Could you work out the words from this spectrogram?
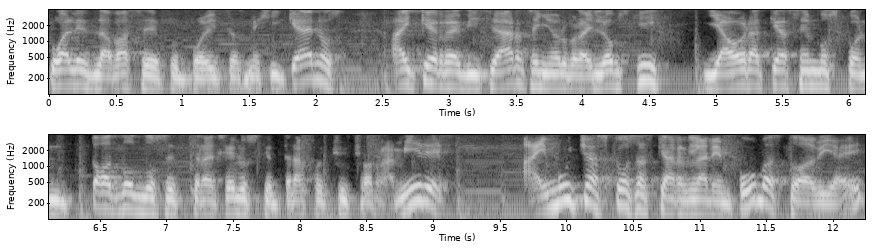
cuál es la base de futbolistas mexicanos. Hay que revisar, señor Brailovsky, y ahora qué hacemos con todos los extranjeros que trajo Chucho Ramírez. Hay muchas cosas que arreglar en Pumas todavía, ¿eh?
